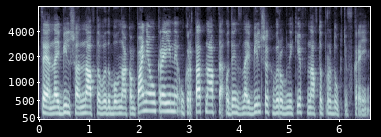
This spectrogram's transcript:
Це найбільша нафтовидобувна компанія України. Укртатнафта один з найбільших виробників нафтопродуктів в країні.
